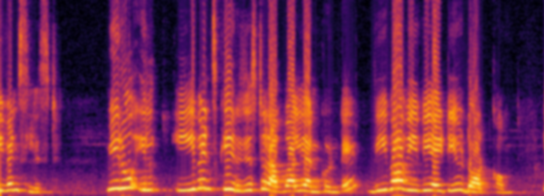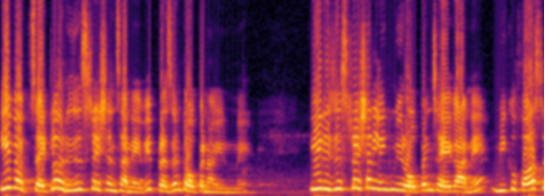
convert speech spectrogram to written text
ఈవెంట్స్ లిస్ట్ మీరు ఈవెంట్స్కి రిజిస్టర్ అవ్వాలి అనుకుంటే వివా వివిఐటియు డాట్ కామ్ ఈ వెబ్సైట్లో రిజిస్ట్రేషన్స్ అనేవి ప్రజెంట్ ఓపెన్ అయి ఉన్నాయి. ఈ రిజిస్ట్రేషన్ లింక్ మీరు ఓపెన్ చేయగానే మీకు first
